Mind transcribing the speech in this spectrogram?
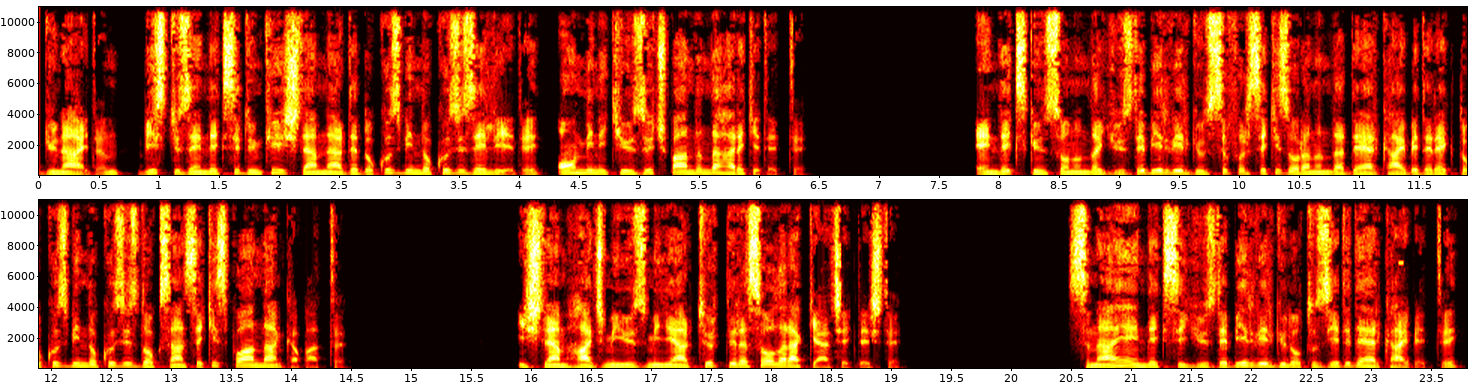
Günaydın, BIST endeksi dünkü işlemlerde 9957, 10203 bandında hareket etti. Endeks gün sonunda %1,08 oranında değer kaybederek 9998 puandan kapattı. İşlem hacmi 100 milyar Türk lirası olarak gerçekleşti. Sanayi endeksi %1,37 değer kaybetti,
